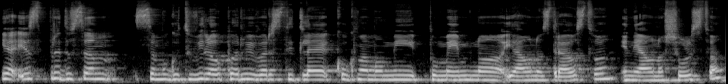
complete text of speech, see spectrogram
Ja, jaz, predvsem, sem ugotovila v prvi vrsti, kako imamo mi pomembno javno zdravstvo in javno šolstvo.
